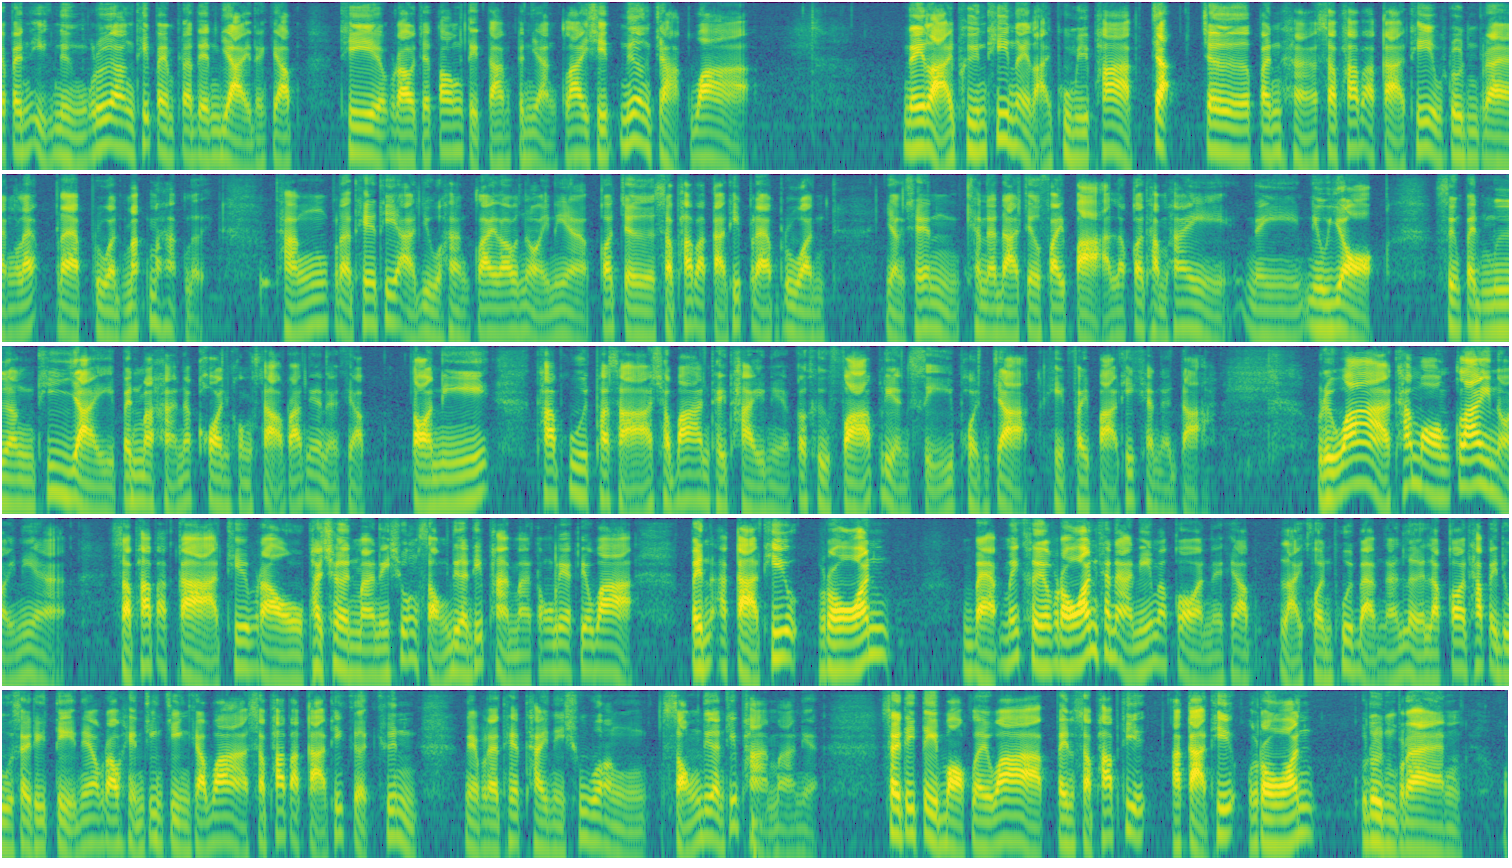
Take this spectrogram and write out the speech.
จะเป็นอีกหนึ่งเรื่องที่เป็นประเด็นใหญ่นะครับ ที่เราจะต้องติดตามกันอย่างใกล้ชิดเนื่องจากว่า ในหลายพื้นที่ในหลายภูมิภาคจะเจอปัญหาสภาพอากาศที่รุนแรงและแปรปรวนมาก ๆ เลย ทั้งประเทศที่อาจอยู่ห่างไกลเราหน่อยเนี่ยก็เจอสภาพอากาศที่แปรปรวน อย่างเช่น แคนาดาเจอไฟป่า แล้วก็ทำให้ในนิวยอร์กซึ่งเป็นเมืองที่ใหญ่เป็นมหานครของสหรัฐเนี่ยนะครับ ตอนนี้ ถ้าพูดภาษาชาวบ้านไทยๆเนี่ยก็คือฟ้าเปลี่ยนสีผลจากเหตุไฟป่าที่แคนาดา หรือว่าถ้ามองใกล้หน่อยเนี่ยสภาพอากาศที่เราเผชิญมาในช่วง 2 เดือนที่ผ่านมาต้องเรียกได้ว่า เป็นอากาศที่ร้อนแบบไม่เคยร้อนขนาดนี้มาก่อนนะครับหลายคนพูดแบบนั้นเลย แล้วก็ถ้าไปดูสถิติเนี่ยเราเห็นจริงๆครับว่าสภาพอากาศที่เกิดขึ้นในประเทศไทยในช่วง 2 เดือนที่ผ่านมาเนี่ยสถิติบอกเลยว่าเป็นสภาพที่อากาศที่ร้อนรุนแรง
